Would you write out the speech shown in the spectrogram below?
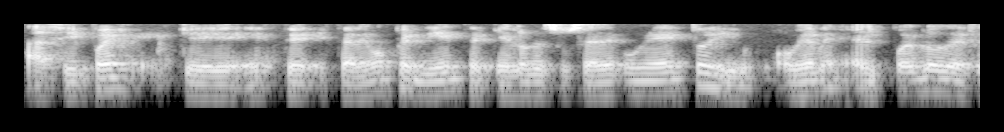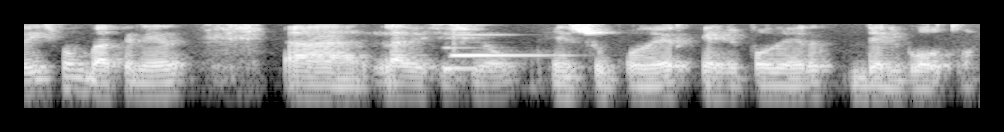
Así pues, que este, estaremos pendientes de qué es lo que sucede con esto y obviamente el pueblo de Richmond va a tener ah, la decisión en su poder, que es el poder del voto.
